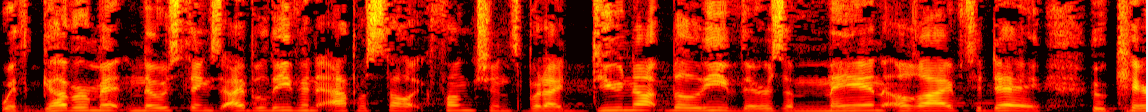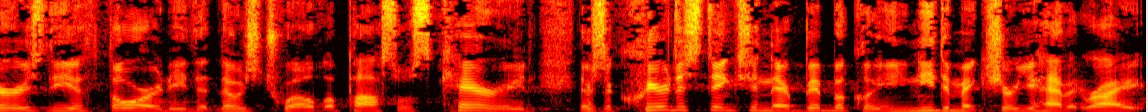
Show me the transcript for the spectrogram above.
with government and those things. I believe in apostolic functions, but I do not believe there is a man alive today who carries the authority that those 12 apostles carried. There's a clear distinction there biblically. and You need to make sure you have it right.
